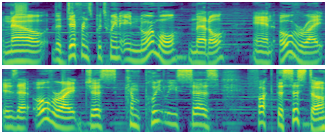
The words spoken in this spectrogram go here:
Now, the difference between a normal medal and overwrite is that overwrite just completely says, fuck the system,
